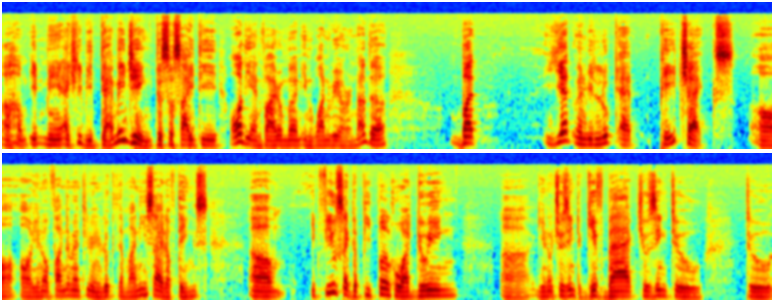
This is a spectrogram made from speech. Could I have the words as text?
um, it may actually be damaging to society or the environment in one way or another. But yet, when we look at paychecks or, or you know, fundamentally, when you look at the money side of things, um, it feels like the people who are doing, uh, you know, choosing to give back, choosing to, to,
